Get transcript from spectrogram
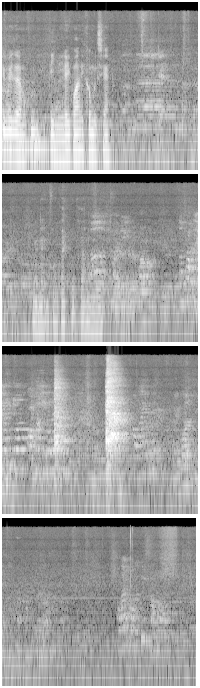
Chứ bây giờ mà cũng tỉ mỉ đây quá thì không được xem. Cái này phong cách cũng khá là mới ở phòng em có mạng internet không phòng em ấy phòng em có cái kích sóng không cái du kích sóng gì đấy em không gì à ở địa chỉ mà tại vì nó có không kể nó không nó hủy có có một cái kích cái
